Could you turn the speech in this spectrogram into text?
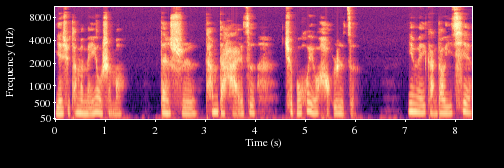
也许他们没有什么，但是他们的孩子却不会有好日子，因为感到一切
